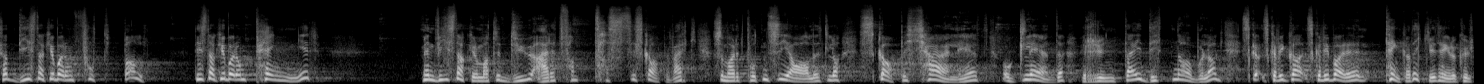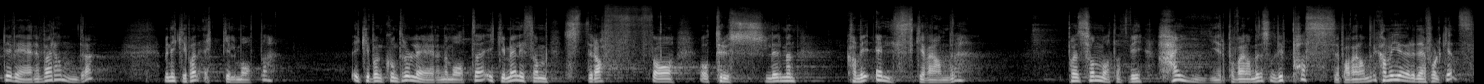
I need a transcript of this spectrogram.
De snakker jo bare om fotball. De snakker jo bare om penger. Men vi snakker om at du er et fantastisk skaperverk som har et potensial til å skape kjærlighet og glede rundt deg i ditt nabolag. Skal, skal, vi, skal vi, bare tenke at ikke vi trenger å kultivere hverandre? Men ikke på en ekkel måte. Ikke på en kontrollerende måte. Ikke med liksom straff og, og trusler. Men kan vi elske hverandre? På en sånn måte at vi heier på hverandre, sånn at vi passer på hverandre. Kan vi gjøre det, folkens?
